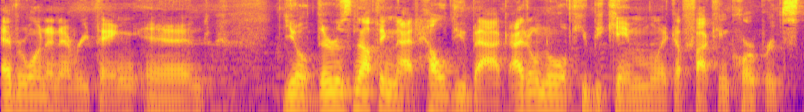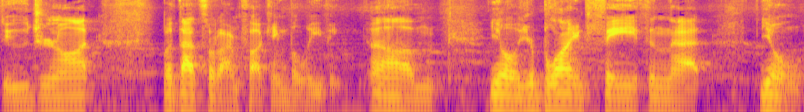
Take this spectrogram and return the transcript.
everyone and everything, and you know there was nothing that held you back. I don't know if you became like a fucking corporate stooge or not, but that's what I'm fucking believing. Um, you know your blind faith in that. You know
